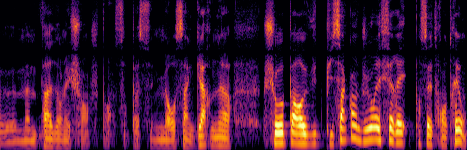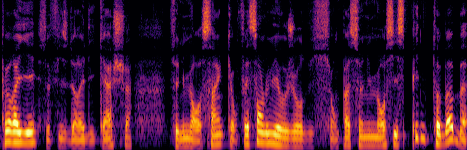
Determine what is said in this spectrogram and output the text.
euh, même pas dans l'échange, je pense. On passe au numéro 5, Gardner. Show pas revu depuis 50 jours et ferré. Pour cette rentrée, on peut rayer ce fils de Reddy Cash. Ce numéro 5, on fait sans lui aujourd'hui. On passe au numéro 6, Pinto Bob.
